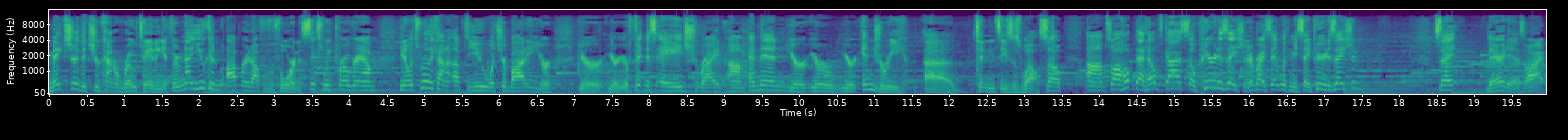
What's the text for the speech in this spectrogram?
make sure that you're kind of rotating it through. Now you can operate off of a four and a six week program. You know, it's really kind of up to you. What's your body, your your your, your fitness age, right? Um, and then your your your injury uh, tendencies as well. So, um, so I hope that helps, guys. So periodization. Everybody say it with me. Say periodization. Say, there it is. All right.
